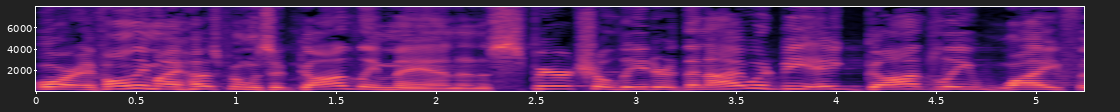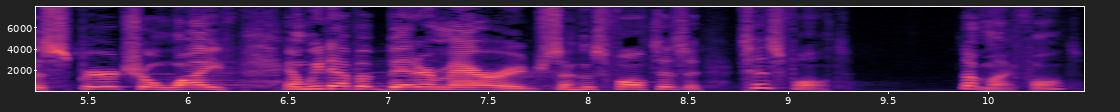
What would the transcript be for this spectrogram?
Or if only my husband was a godly man and a spiritual leader, then I would be a godly wife, a spiritual wife, and we'd have a better marriage. So whose fault is it? It's his fault, not my fault.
